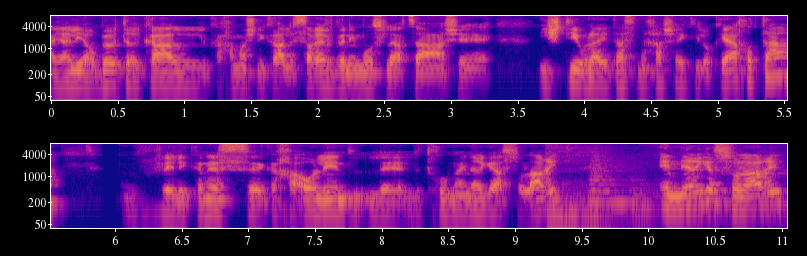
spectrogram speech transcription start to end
היה לי הרבה יותר קל ככה מה שנקרא לסרב בנימוס להצעה שאשתי אולי הייתה שמחה שהייתי לוקח אותה ולהיכנס אה, ככה all in לתחום האנרגיה הסולארית. אנרגיה סולארית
